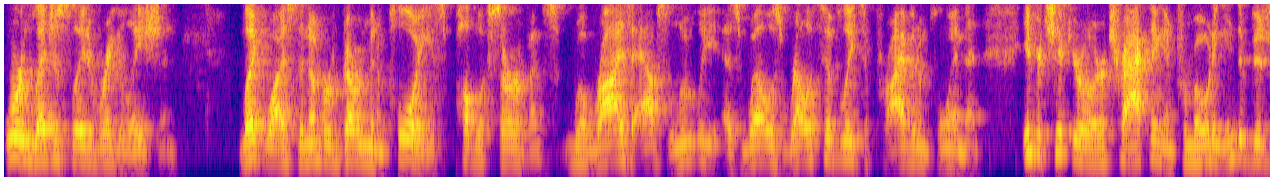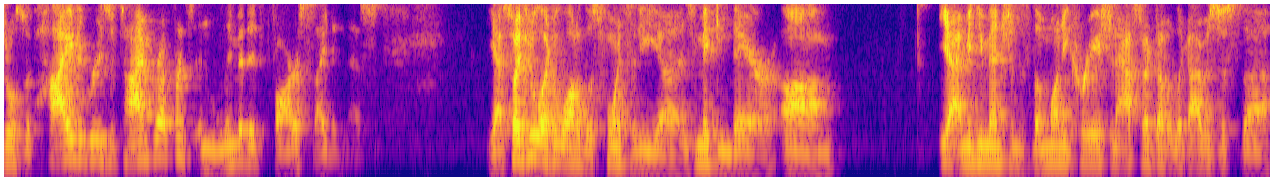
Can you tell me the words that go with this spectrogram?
or legislative regulation. Likewise, the number of government employees, public servants, will rise absolutely as well as relatively to private employment, in particular, attracting and promoting individuals with high degrees of time preference and limited farsightedness. Yeah, so I do like a lot of those points that he uh, is making there. Um, yeah, I mean, he mentions the money creation aspect of it, like I was just uh,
